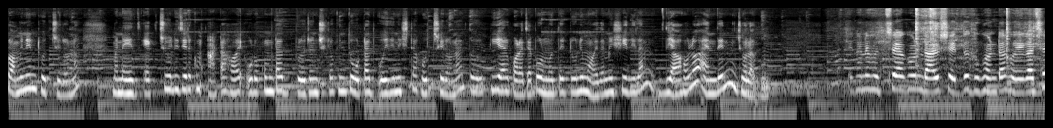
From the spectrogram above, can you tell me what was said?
প্রমিনেন্ট হচ্ছিল না। মানে অ্যাকচুয়ালি যেরকম আটা হয়, ওরকমটা প্রয়োজন ছিল, কিন্তু ওটা ওই জিনিসটা হচ্ছিল না। তো কী আর করা যাবে? ওর মধ্যে একটুখানি ময়দা মিশিয়ে দিলাম, দেওয়া হলো অ্যান্ড দেন ঝোলা গুড়। এখানে হচ্ছে এখন ডাল সেদ্ধ দু ঘণ্টা হয়ে গেছে।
